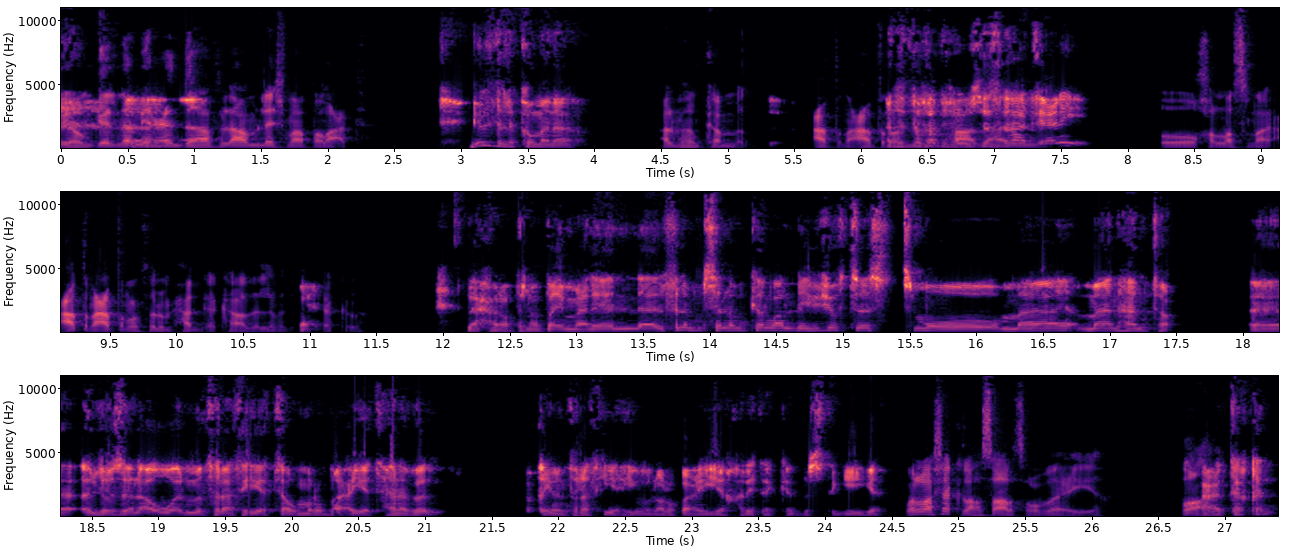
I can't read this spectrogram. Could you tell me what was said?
يوم قلنا مين عنده أفلام ليش ما طلعت؟ قلت لكم أنا. المهم كمل. عطنا عطنا أنت دخلت في المسلسلات يعني؟ أوه خلصنا. عطنا عطنا الفيلم حقك هذا اللي مدري طيب. شكله لا حول ولا قوة طيب ما عليه ال- الفيلم سلمك الله اللي شفته اسمه ما Manhunter الجزء الأول من ثلاثية أو من رباعية هانبل تقريبا ثلاثية هي ولا رباعية؟ خليني أتأكد بس دقيقة. والله شكلها صارت رباعية. ظاهر أعتقد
